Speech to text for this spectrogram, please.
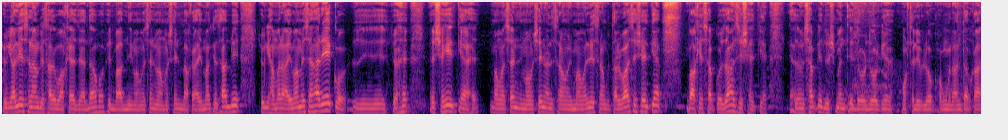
چونکہ علیہ السلام کے ساتھ واقعہ زیادہ ہوا، پھر بعد میں امام حسن، امام حسین باقی ائمہ کے ساتھ بھی، چونکہ ہمارا ائمہ میں سے ہر ایک کو جو ہے شہید کیا ہے۔ امام حسن، امام حسین علیہ السلام اور امام علیہ السلام کو طلبا سے شہید کیا، باقی سب کو زہر سے شہید کیا۔ لہٰذا ان سب کے دشمن تھے، دوڑ دوڑ کے مختلف لوگ، حکمران طبقہ۔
